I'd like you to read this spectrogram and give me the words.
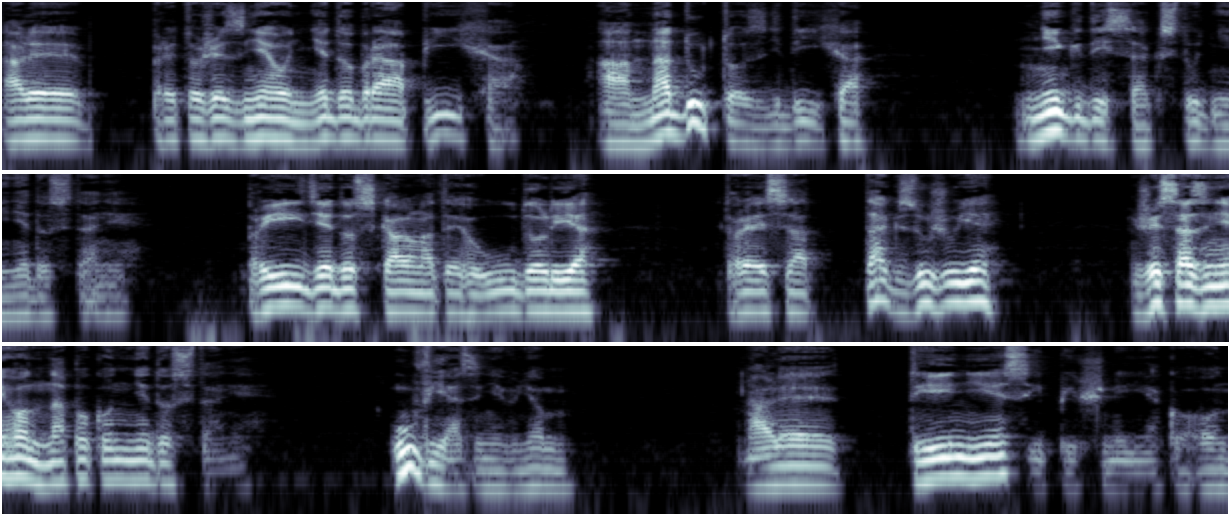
Ale pretože z neho nedobrá pícha a nadutosť dýcha, nikdy sa k studni nedostane. Príde do skalnatého údolia, ktoré sa tak zužuje, že sa z neho napokon nedostane. Uviazne v ňom. Ale Ty nie si pyšný ako on.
